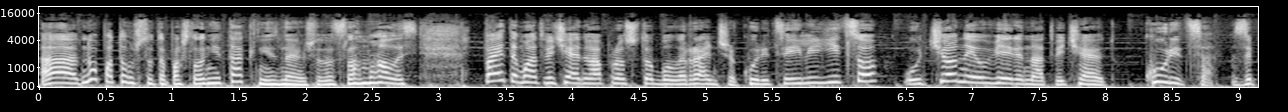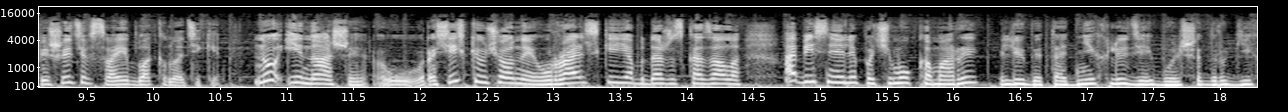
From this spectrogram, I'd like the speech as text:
А, но потом что-то пошло не так, не знаю, что-то сломалось. Поэтому, отвечая на вопрос, что было раньше, курица или яйцо, ученые уверенно отвечают Курица. Запишите в свои блокнотики. Ну и наши российские ученые, уральские, я бы даже сказала, объяснили, почему комары любят одних людей больше других.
